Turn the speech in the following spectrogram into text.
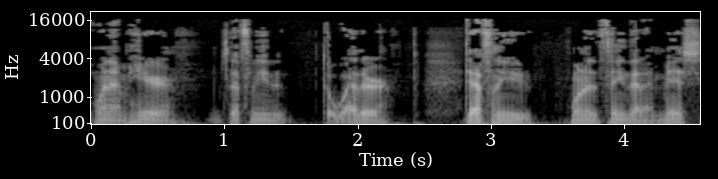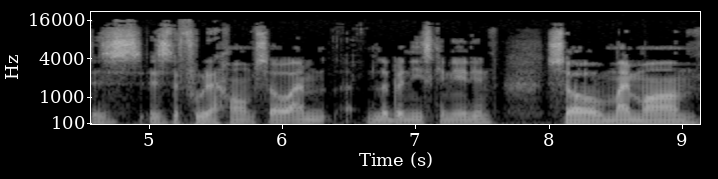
when I'm here. Definitely the, the weather. Definitely one of the things that I miss is is the food at home. So I'm Lebanese Canadian. So my mom,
